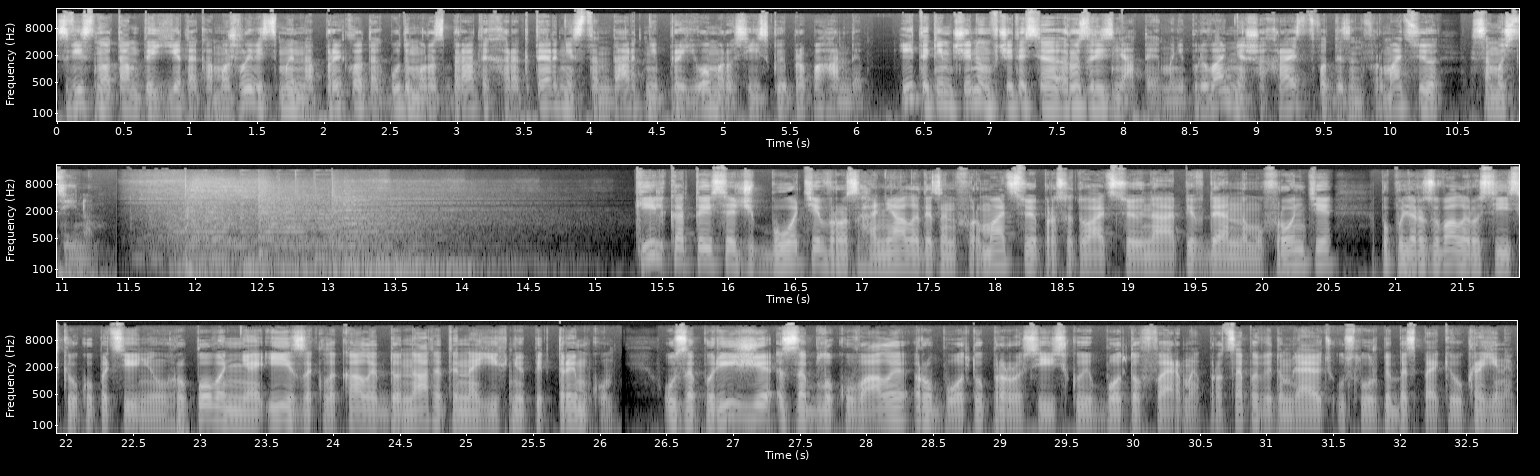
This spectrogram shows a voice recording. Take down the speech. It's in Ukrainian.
Звісно, там, де є така можливість, ми на прикладах будемо розбирати характерні стандартні прийоми російської пропаганди і таким чином вчитися розрізняти маніпулювання, шахрайство, дезінформацію самостійно. Кілька тисяч ботів розганяли дезінформацію про ситуацію на південному фронті, популяризували російські окупаційні угруповання і закликали донатити на їхню підтримку. У Запоріжжі заблокували роботу проросійської ботоферми. Про це повідомляють у Службі безпеки України.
